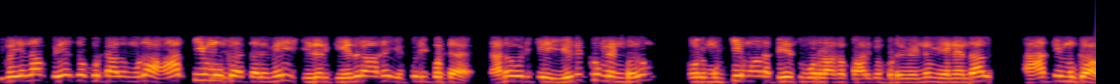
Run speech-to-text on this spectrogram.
இவையெல்லாம் பேசப்பட்டாலும் கூட அதிமுக தலைமை இதற்கு எதிராக எப்படிப்பட்ட நடவடிக்கை எடுக்கும் என்பதும் ஒரு முக்கியமான பேசுபொருளாக பார்க்கப்பட வேண்டும். ஏனென்றால் அதிமுக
